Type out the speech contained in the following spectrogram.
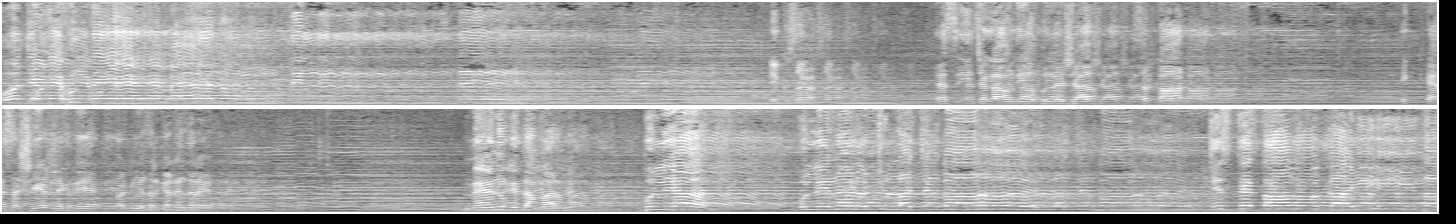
ਉਹ ਜਿਹੜੇ ਹੁੰਦੇ ਨੇ ਮੈਨੂੰ ਦਿਲ ਦੇ ਇੱਕ ਸਰ ਐਸੀ ਜਗ੍ਹਾ ਹੁੰਦੀ ਹੈ ਬੁੱਲੇ ਸ਼ਾਹ ਸਰਕਾਰ। ਇੱਕ ਐਸਾ ਸ਼ੇਰ ਲਿਖਦੇ ਆ, ਤੁਹਾਡੀ ਨਜ਼ਰ ਕਰਨੇ ਜ਼ਰਾ। ਮੈਂ ਇਹਨੂੰ ਕਿੱਦਾਂ ਮਾਰਨਾ? ਬੁੱਲਿਆ ਬੁੱਲੇ ਨਾਲੋਂ ਚੁੱਲਾ ਚੰਗਾ ਜਿਸ ਤੇ ਤਾਮ ਪਕਾਈ ਦਾ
